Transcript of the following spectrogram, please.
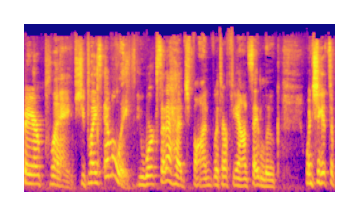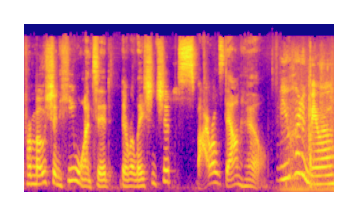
Fair Play. She plays Emily, who works at a hedge fund with her fiance Luke. When she gets a promotion he wanted, their relationship spirals downhill. Have you heard of Miro?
